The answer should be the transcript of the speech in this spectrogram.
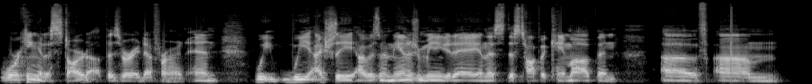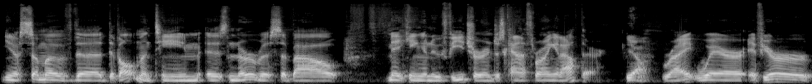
working at a startup is very different. And we we actually I was in a management meeting today, and this this topic came up, and of um, you know some of the development team is nervous about making a new feature and just kind of throwing it out there. Yeah. Right. Where if you're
